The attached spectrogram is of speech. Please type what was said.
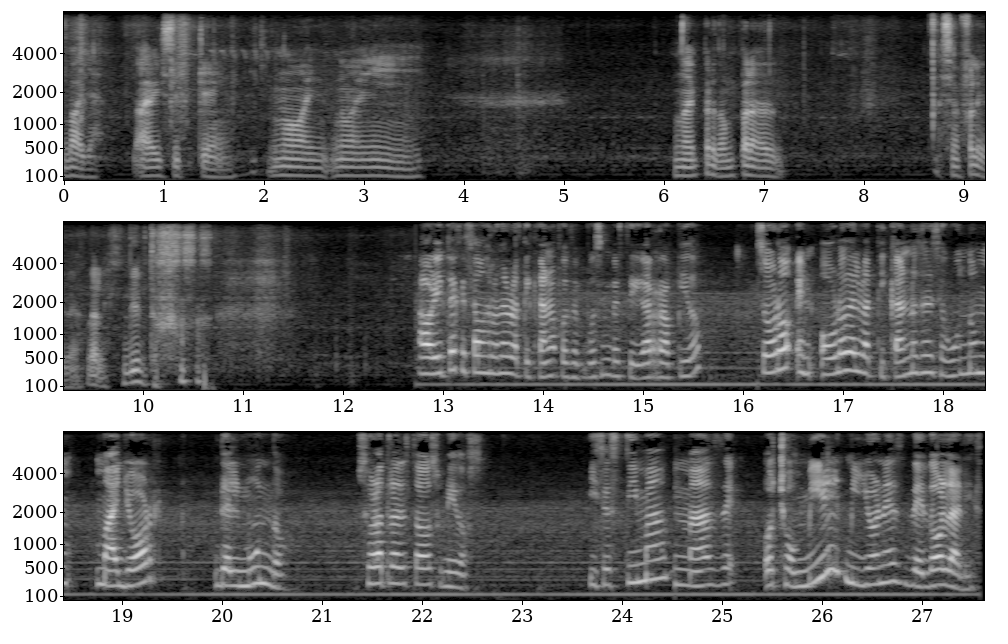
Vaya, ahí sí que no hay, no hay, no hay perdón para... Se me fue la idea, dale, dime Ahorita que estamos hablando del Vaticano, pues me puse a investigar rápido. Solo en oro del Vaticano es el segundo mayor del mundo, solo atrás de Estados Unidos. Y se estima más de 8 mil millones de dólares.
